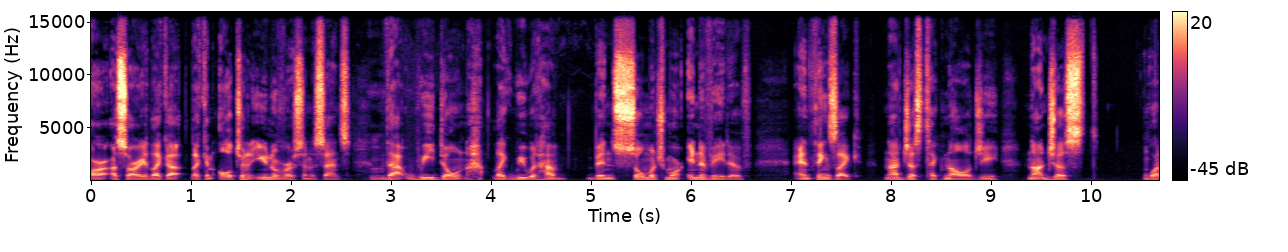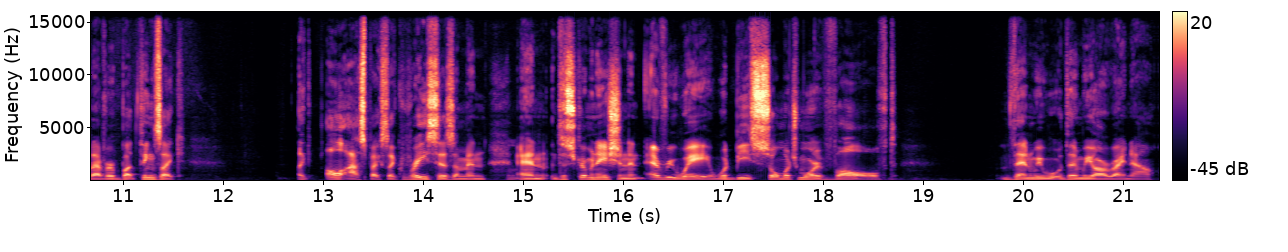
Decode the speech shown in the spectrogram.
or uh, sorry, like a like an alternate universe in a sense Hmm. that we don't ha- like. We would have been so much more innovative, and things like not just technology, not just whatever, but things like like all aspects like racism and and discrimination in every way would be so much more evolved than we w- than we are right now.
